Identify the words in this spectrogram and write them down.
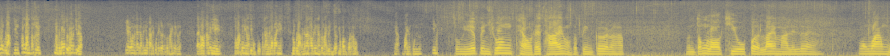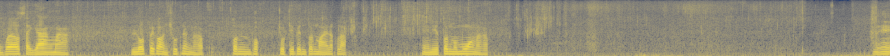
ยกหลักกินทั้งวันทั้งคืนมันโดนตัวที่แบบเรียกว่าจะไม่มีใครไปเกิดต้นไม้เลยแต่ก็ทำยังไงเพราะว่าที่ผมปลูกกันแล้ววันนี้ยกหลักนะครับเขาเป็นทำลายเยอะกว่าผมเนี่ยใบคุณตรงนี้เป็นช่วงแถวท้ายๆของสปริงเกอร์นะครับ มันต้องรอคิวเปิดไล่มาเรื่อยๆว่างๆผมก็เอาสายยางมาลดไปก่อนชุดหนึ่งนะครับ ต้นพวกจุดที่เป็นต้นไม้หลักๆอย่างนี้ต้นมะม่วงนะครับ นี่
